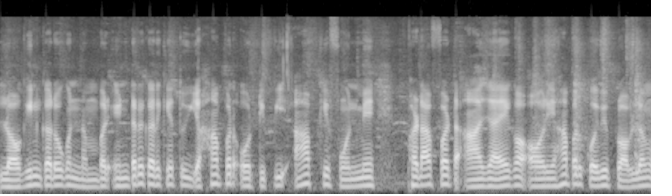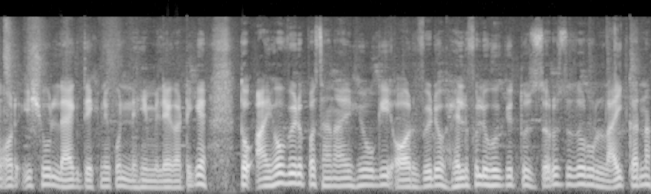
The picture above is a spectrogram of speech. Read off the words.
लॉगिन करोगे नंबर इंटर करके तो यहाँ पर ओटीपी आपके फ़ोन में फटाफट आ जाएगा और यहाँ पर कोई भी प्रॉब्लम और इशू लैग देखने को नहीं मिलेगा। ठीक है? तो आई होप वीडियो पसंद आई होगी और वीडियो हेल्पफुल होगी तो ज़रूर से ज़रूर लाइक करना।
